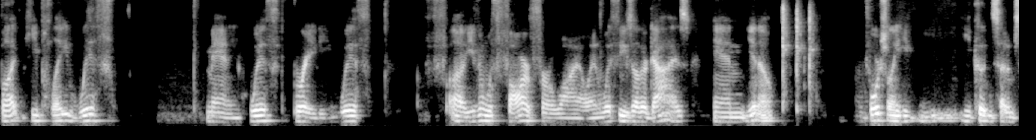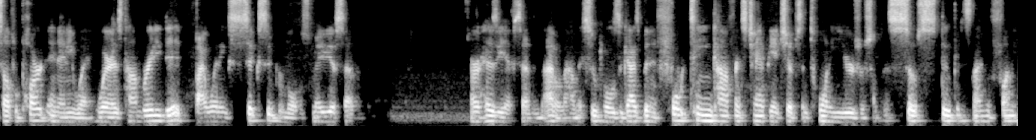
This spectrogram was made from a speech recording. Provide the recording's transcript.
But he played with Manning, with Brady, with uh, even with Favre for a while, and with these other guys. And you know, unfortunately, he he couldn't set himself apart in any way. Whereas Tom Brady did by winning six Super Bowls, maybe a seventh. Or has he have seven? I don't know how many Super Bowls. The guy's been in 14 conference championships in 20 years or something. It's so stupid. It's not even funny.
